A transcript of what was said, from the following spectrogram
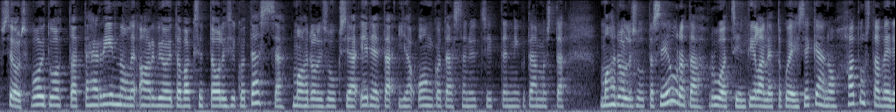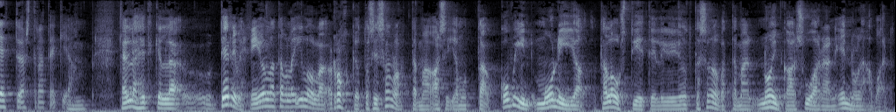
se olisi voitu ottaa tähän rinnalle arvioitavaksi, että olisiko tässä mahdollisuuksia edetä ja onko tässä nyt sitten niin tämmöistä mahdollisuutta seurata Ruotsin tilannetta, kun ei sekään ole hatusta vedettyä strategiaa. Mm. Tällä hetkellä tervehdin jollain tavalla ilolla rohkeuttasi sanoa tämä asia, mutta kovin monia taloustieteilijöitä, jotka sanovat tämän noinkaan suoraan, niin en ole havainnut.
